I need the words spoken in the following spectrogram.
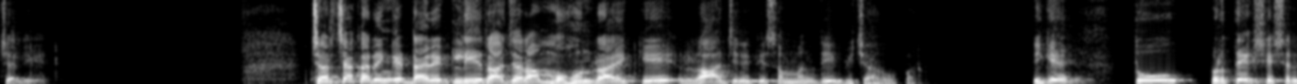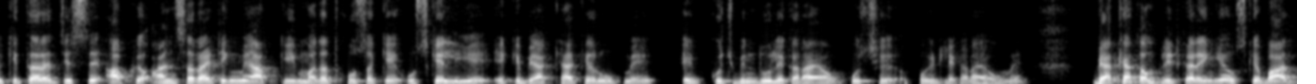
चलिए। चर्चा करेंगे डायरेक्टली राजा राम मोहन राय के राजनीति संबंधी विचारों पर। ठीक है? तो प्रत्येक सेशन की तरह जिससे आपके आंसर राइटिंग में आपकी मदद हो सके, उसके लिए एक व्याख्या के रूप में एक कुछ बिंदु लेकर आया हूँ, कुछ पॉइंट लेकर आया हूँ मैं। व्याख्या कंप्लीट करेंगे, उसके बाद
